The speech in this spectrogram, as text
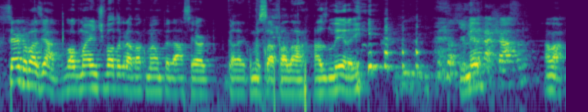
Certo, rapaziada? Logo mais a gente volta a gravar com mais um pedaço aí. A galera começar a falar as leiras aí. Primeiro cachaça. né? Olha lá.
